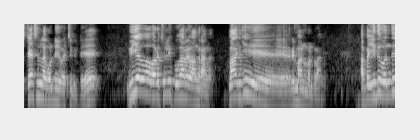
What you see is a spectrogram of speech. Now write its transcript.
ஸ்டேஷனில் கொண்டு வச்சுக்கிட்டு விஏஓ வர சொல்லி புகார் வாங்குறாங்க. வாங்கி ரிமாண்ட் பண்ணுறாங்க அப்போ இது வந்து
